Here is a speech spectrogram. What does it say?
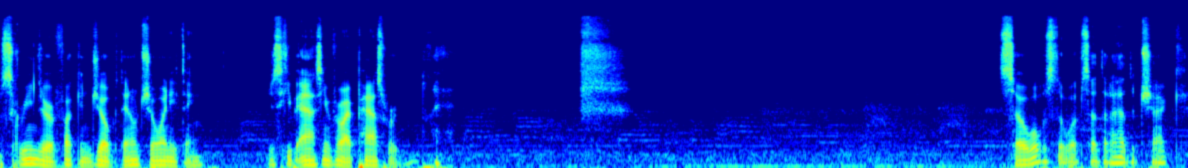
Screens are a fucking joke. They don't show anything. Just keep asking for my password. so what was the website that I had to check?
